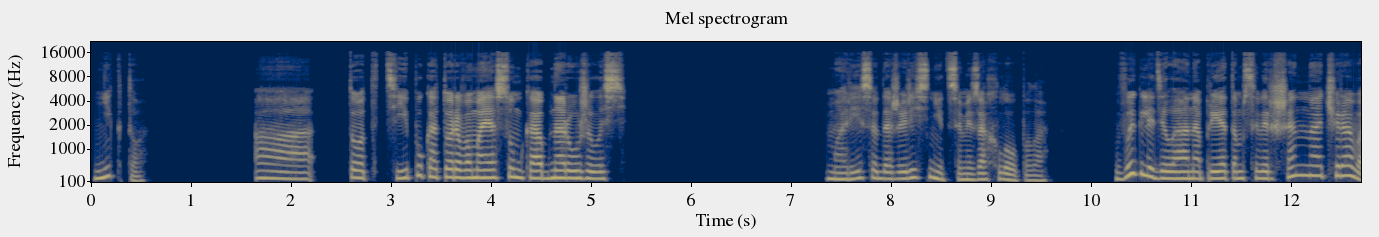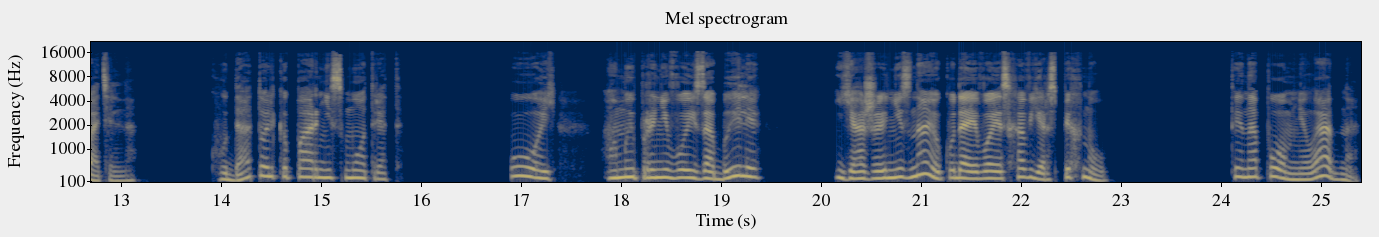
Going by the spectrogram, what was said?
Никто. А тот тип, у которого моя сумка обнаружилась? Мариса даже ресницами захлопала. Выглядела она при этом совершенно очаровательно. Куда только парни смотрят. «Ой, а мы про него и забыли. Я же не знаю, куда его Эсхавьер спихнул». «Ты напомни, ладно?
